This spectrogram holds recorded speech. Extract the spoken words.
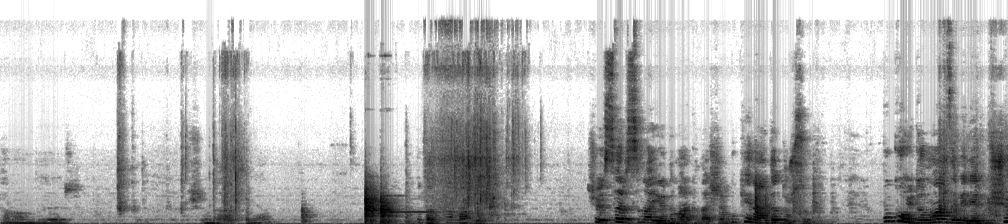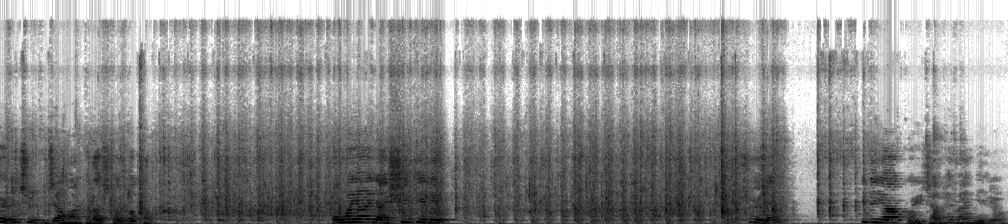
Tamamdır. Şunu da atayım. Bu da tamam. Şöyle sarısını ayırdım arkadaşlar. Bu kenarda dursun. Bu koyduğum malzemeleri bir şöyle çırpacağım arkadaşlar. Bakın. O mayayla şekeri şöyle bir de yağ koyacağım. Hemen geliyorum.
